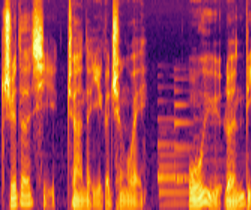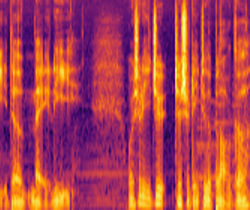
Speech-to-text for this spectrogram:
值得起这样的一个称谓，无与伦比的美丽。我是李志，这是李志的不老歌。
